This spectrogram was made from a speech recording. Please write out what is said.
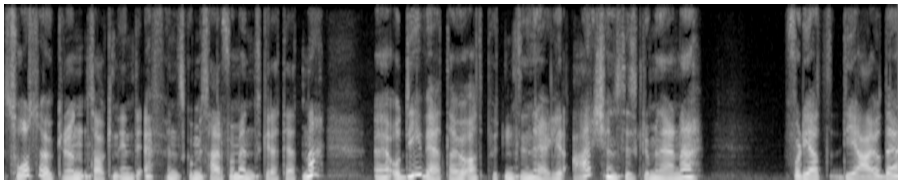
så søker hun saken inn til FNs kommissær for menneskerettighetene. eh, Og de vedtar jo at Putins regler er kjønnsdiskriminerende. Fordi at de er jo det.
